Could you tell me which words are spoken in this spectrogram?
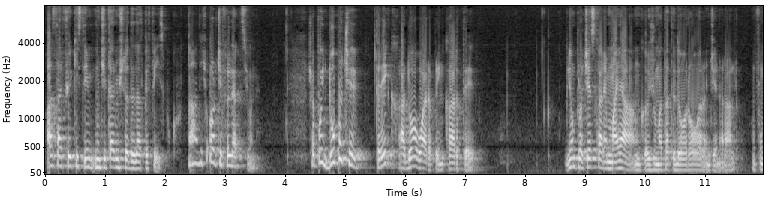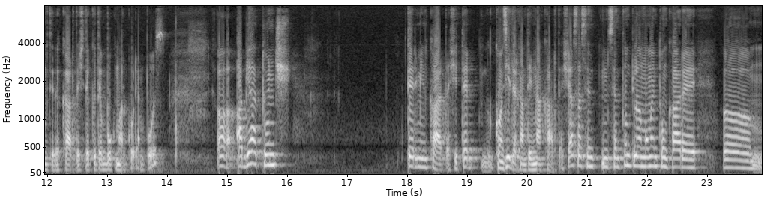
asta ar fi o chestie, un citat mișto de dat pe Facebook. Da? Deci orice fel de acțiune. Și apoi, după ce trec a doua oară prin carte, e un proces care mai ia încă jumătate de oră, o oră în general, în funcție de carte și de câte bookmark-uri am pus, abia atunci termin cartea și ter- consider că am terminat cartea. Și asta se, se întâmplă în momentul în care uh,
